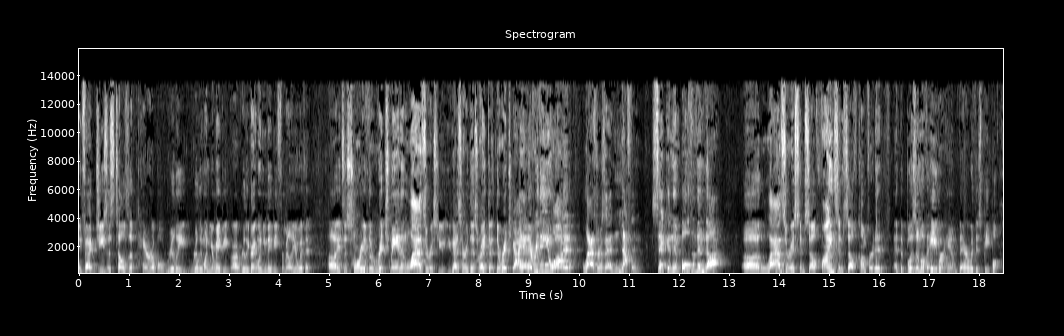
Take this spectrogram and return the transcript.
In fact, Jesus tells a parable, really, really one. You're maybe uh, really great one. You may be familiar with it. Uh, it's a story of the rich man and Lazarus. You, you guys heard this, right? The, the rich guy had everything he wanted. Lazarus had nothing, sick, and then both of them die. uh, Lazarus himself finds himself comforted at the bosom of Abraham, there with his people,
